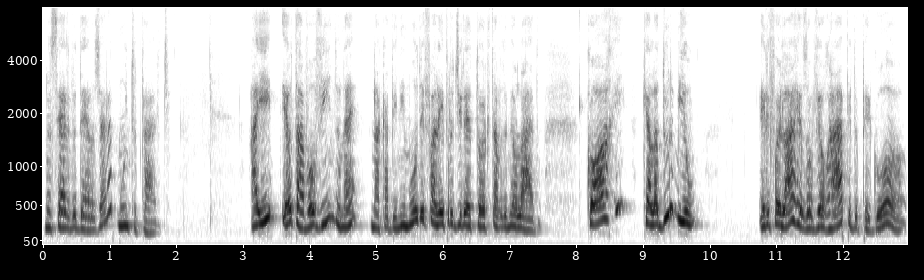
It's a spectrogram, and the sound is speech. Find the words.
no cérebro dela, já era muito tarde. Aí eu estava ouvindo, né, na cabine muda, e falei para o diretor que estava do meu lado: corre, que ela dormiu. Ele foi lá, resolveu rápido, pegou,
